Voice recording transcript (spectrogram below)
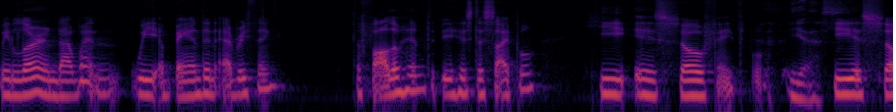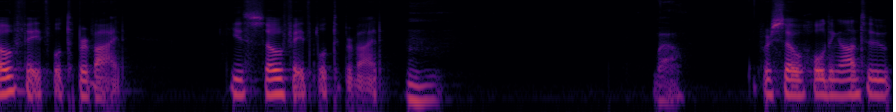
We learn that when we abandon everything to follow him, to be his disciple, he is so faithful. Yes. He is so faithful to provide He is so faithful to provide. Mm. Wow. If we're so holding on to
